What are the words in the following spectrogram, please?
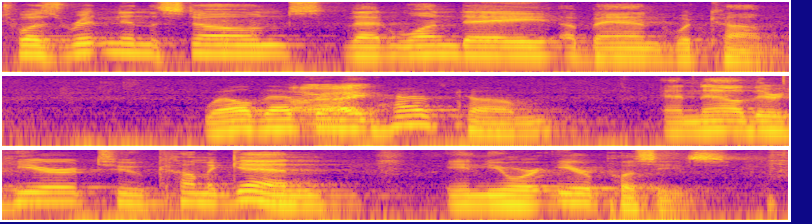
'twas written in the stones that one day a band would come. Well, that All band right. has come, and now they're here to come again in your ear pussies.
